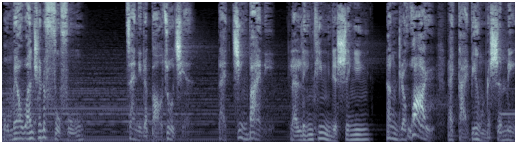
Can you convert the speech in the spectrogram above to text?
我们要完全的俯伏在你的宝座前来敬拜你，来聆听你的声音，让你的话语来改变我们的生命。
